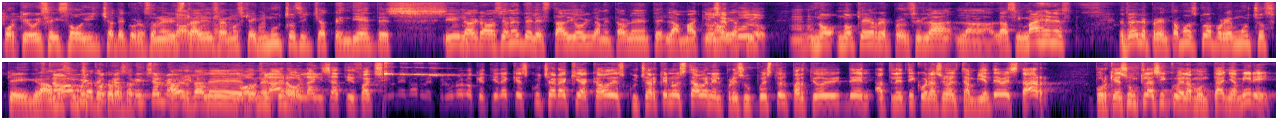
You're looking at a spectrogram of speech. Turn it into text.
porque hoy se hizo hinchas de corazón en el No, estadio no, y no, sabemos que hay muchos hinchas pendientes y las grabaciones del estadio hoy lamentablemente la máquina hoy aquí pudo. no, no quiere reproducir la- la- las imágenes. Entonces le presentamos excusas porque hay muchos que grabamos hinchas de corazón. A ver, dale, No, don claro, la insatisfacción enorme, pero uno lo que tiene que escuchar aquí, acabo de escuchar que no estaba en el presupuesto del partido de- Atlético Nacional, también debe estar, porque es un clásico de la montaña. Mire,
